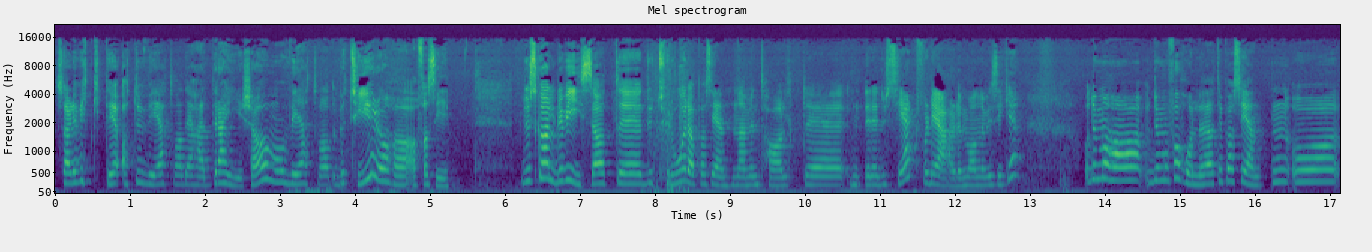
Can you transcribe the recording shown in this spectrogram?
så er det viktig at du vet hva det her dreier seg om, og vet hva det betyr å ha afasi. Du skal aldri vise at uh, du tror at pasienten er mentalt uh, redusert, for det er de vanligvis ikke. Og du må, ha, du må, forholde deg til pasienten og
